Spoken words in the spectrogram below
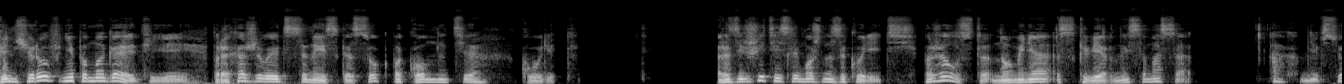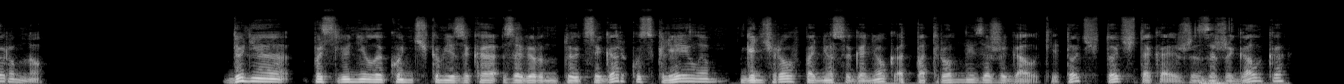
Гончаров не помогает ей, прохаживается наискосок по комнате, курит. «Разрешите, если можно закурить? Пожалуйста, но у меня скверный самосад». «Ах, мне все равно». Дуня послюнила кончиком языка завернутую цигарку, склеила. Гончаров поднес огонек от патронной зажигалки. Точь-точь такая же зажигалка,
